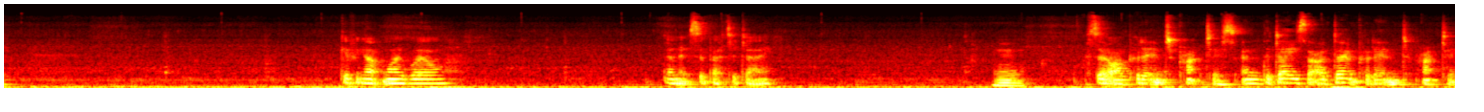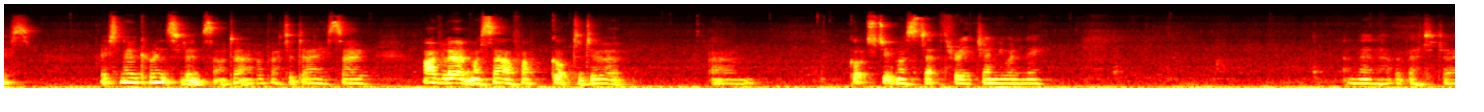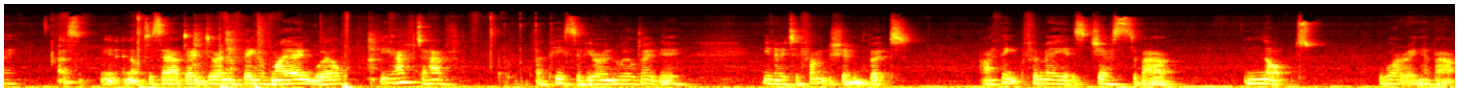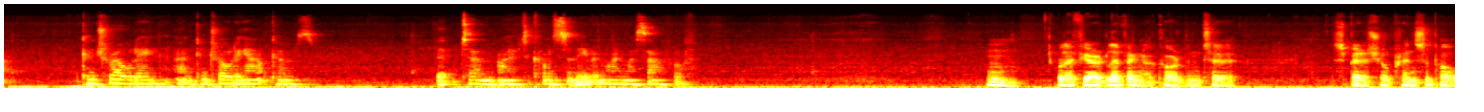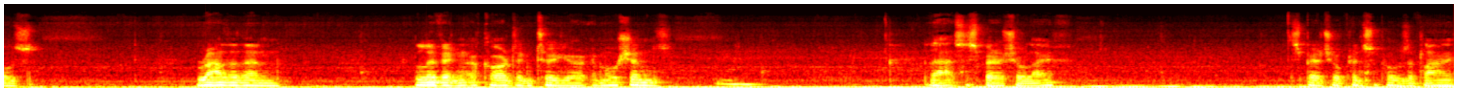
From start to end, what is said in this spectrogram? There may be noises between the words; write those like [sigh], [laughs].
giving up my will, then it's a better day. Hmm. So I put it into practice, and the days that I don't put it into practice, it's no coincidence that I don't have a better day. So I've learnt myself, I've got to do it. Um, got to do my step three genuinely, and then have a better day. That's you know not to say I don't do anything of my own will. You have to have a piece of your own will, don't you? You know to function, but I think for me it's just about not worrying about controlling and controlling outcomes that um, I have to constantly remind myself of. Hmm. Well, if you're living according to spiritual principles rather than living according to your emotions, that's a spiritual life. Spiritual principles apply.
